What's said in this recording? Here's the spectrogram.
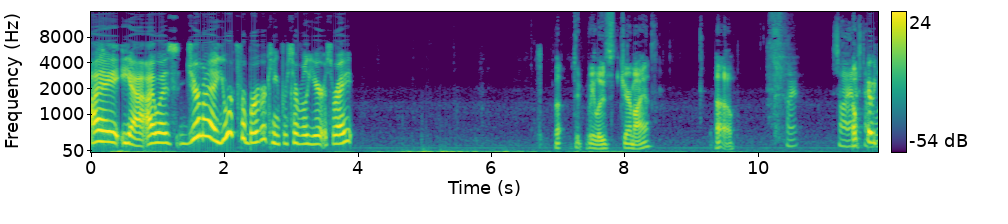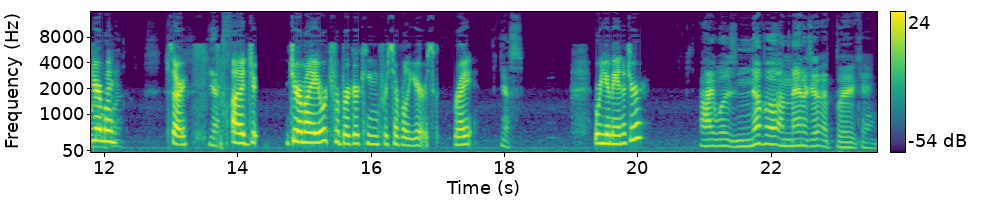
I, yeah, I was, Jeremiah, you worked for Burger King for several years, right? Uh, Did we lose Jeremiah? Uh oh. Sorry, Sorry I Oh. just have a Oh, Jeremiah. little- Sorry. Yeah. Uh, J- Jeremiah, you worked for Burger King for several years, right? Yes. Were you a manager? I was never a manager at Burger King.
